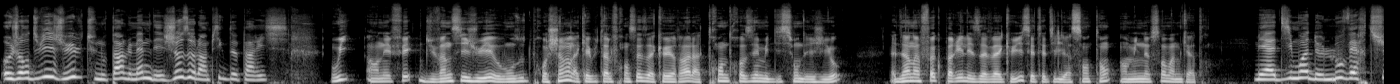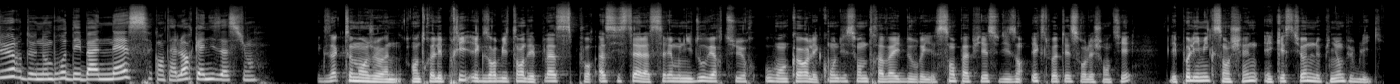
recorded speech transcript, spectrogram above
Aujourd'hui, Jules, tu nous parles même des Jeux Olympiques de Paris. Oui, en effet, du 26 juillet au 11 août prochain, la capitale française accueillera la 33e édition des JO. La dernière fois que Paris les avait accueillis, c'était il y a 100 ans, en 1924. Mais à 10 mois de l'ouverture, de nombreux débats naissent quant à l'organisation. Exactement, Johan. Entre les prix exorbitants des places pour assister à la cérémonie d'ouverture ou encore les conditions de travail d'ouvriers sans papier se disant exploités sur les chantiers, les polémiques s'enchaînent et questionnent l'opinion publique.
